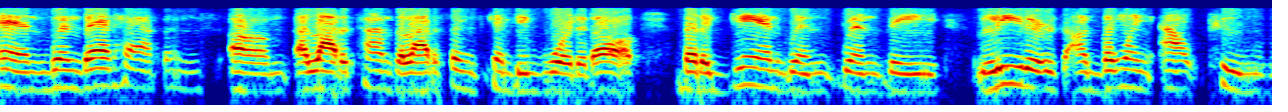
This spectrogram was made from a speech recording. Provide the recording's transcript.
And when that happens, um, a lot of times, a lot of things can be warded off. But again, when when the leaders are going out to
